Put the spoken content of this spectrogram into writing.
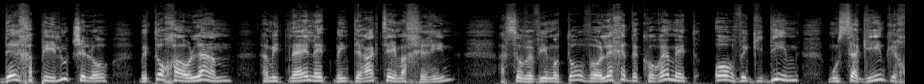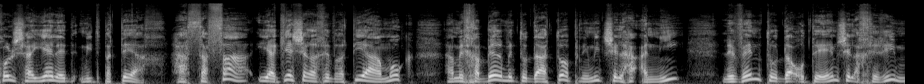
דרך הפעילות שלו בתוך העולם המתנהלת באינטראקציה עם אחרים, הסובבים אותו, והולכת וקורמת עור וגידים מושגיים ככל שהילד מתפתח. השפה היא הגשר החברתי העמוק המחבר בין תודעתו הפנימית של האני לבין תודעותיהם של אחרים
